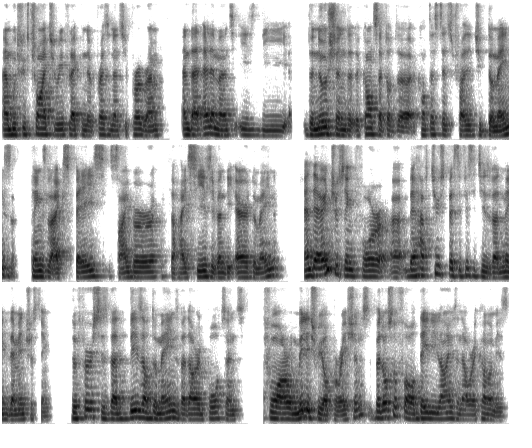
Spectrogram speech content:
and which we've tried to reflect in the presidency program. And that element is the, the notion, that the concept of the contested strategic domains, things like space, cyber, the high seas, even the air domain. And they're interesting for, uh, they have two specificities that make them interesting. The first is that these are domains that are important for our military operations, but also for our daily lives and our economies.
